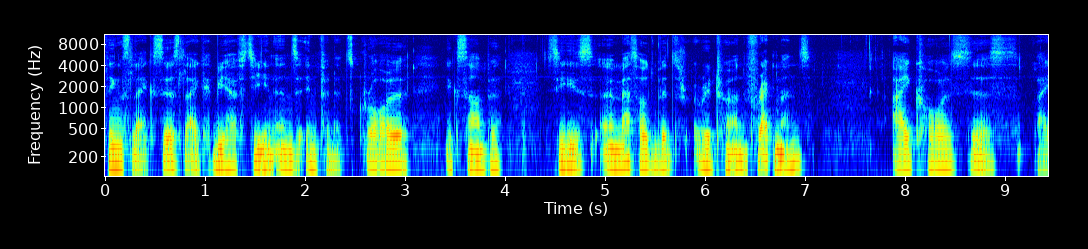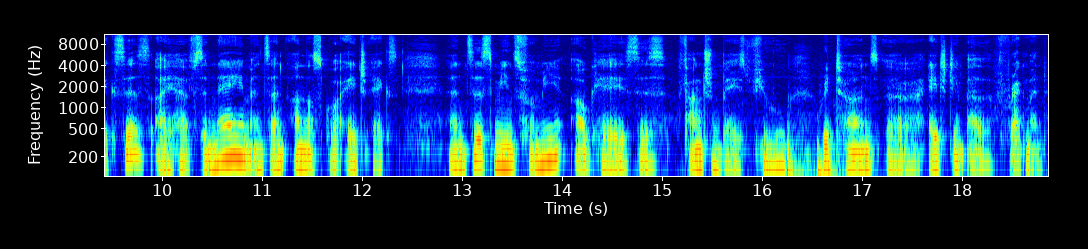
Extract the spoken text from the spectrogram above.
things like this, like we have seen in the infinite scroll example. These uh, method which return fragments, I call this like this. I have the name and then underscore hx. And this means for me, okay, this function-based view returns a HTML fragment.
